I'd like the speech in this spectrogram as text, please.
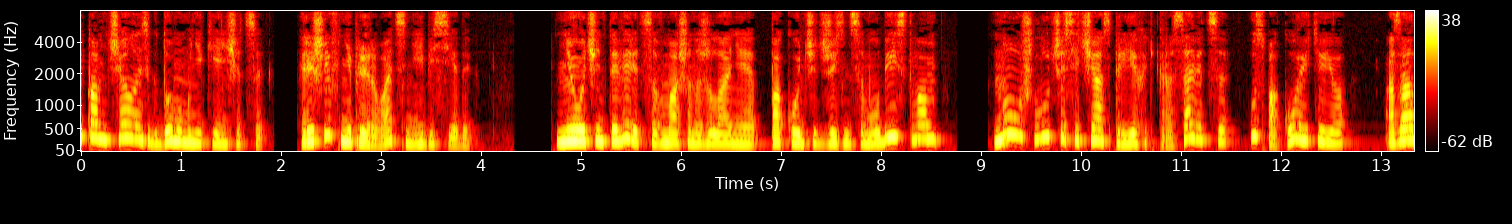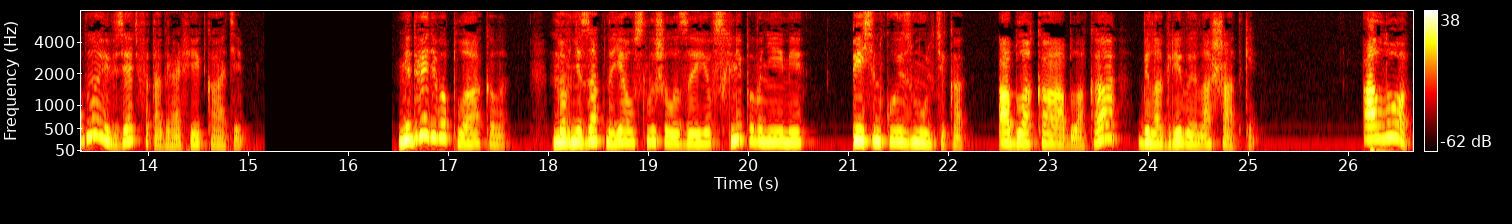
и помчалась к дому манекенщицы, решив не прерывать с ней беседы. Не очень-то верится в Машино желание покончить жизнь самоубийством, но уж лучше сейчас приехать к красавице, успокоить ее, а заодно и взять фотографии Кати. Медведева плакала, но внезапно я услышала за ее всхлипываниями песенку из мультика «Облака, облака, белогривые лошадки». «Алло!»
